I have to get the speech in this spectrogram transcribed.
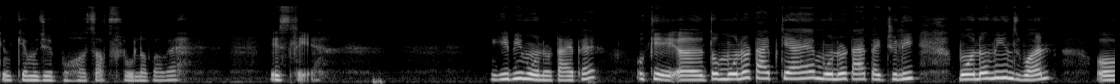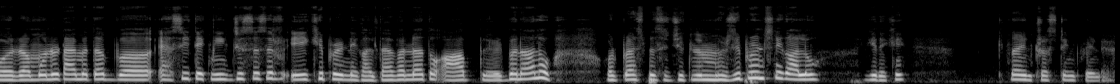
क्योंकि मुझे बहुत सा फ्लू लगा हुआ है. इसलिए। ये भी मोनोटाइप है। ओके okay, तो मोनोटाइप क्या है? Monotype actually mono means one और मोनोटाइप मतलब ऐसी टेक्निक जिससे सिर्फ़ एक ही प्रिंट निकलता है वरना तो आप प्लेट बना लो और प्रेस पे से जितने मर्ज़ी प्रिंट्स निकालो। ये देखें कितना इंटरेस्टिंग प्रिंट है।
